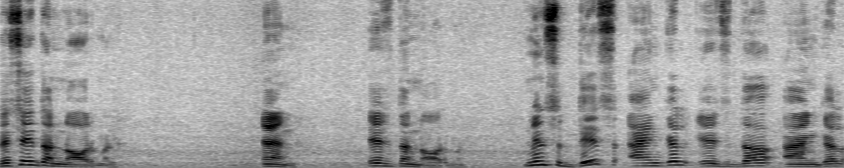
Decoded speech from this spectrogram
this is the normal n is the normal means this angle is the angle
